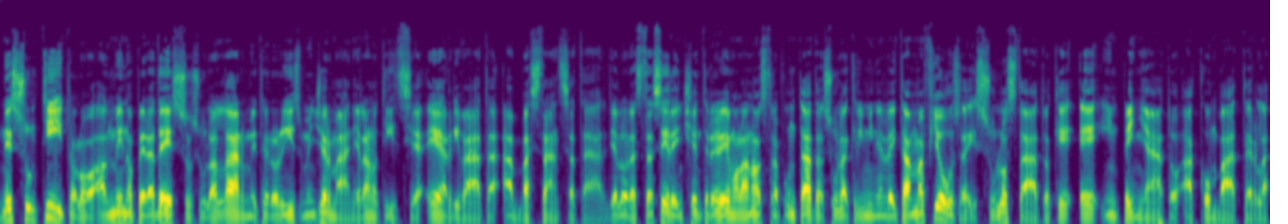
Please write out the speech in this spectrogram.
Nessun titolo, almeno per adesso, sull'allarme terrorismo in Germania, la notizia è arrivata abbastanza tardi. Allora stasera incentreremo la nostra puntata sulla criminalità mafiosa e sullo Stato che è impegnato a combatterla.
